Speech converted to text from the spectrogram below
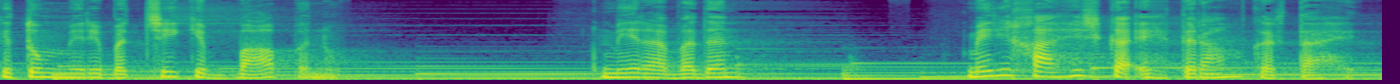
کہ تم میرے بچے کے باپ بنو۔ میرا بدن میری خواہش کا احترام کرتا ہے۔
